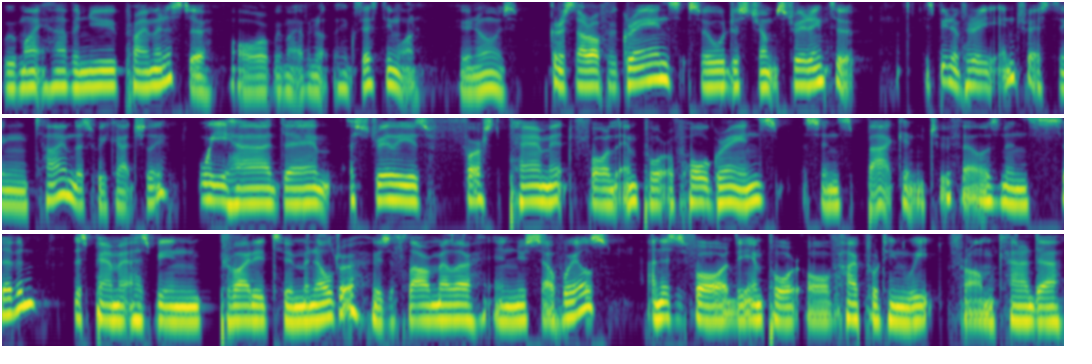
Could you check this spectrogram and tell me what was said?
we might have a new Prime Minister, or we might have an existing one. Who knows? Going to start off with grains, so we'll just jump straight into it. It's been a very interesting time this week, actually. We had um, Australia's first permit for the import of whole grains since back in 2007. This permit has been provided to Manildra, who's a flour miller in New South Wales, and this is for the import of high protein wheat from Canada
